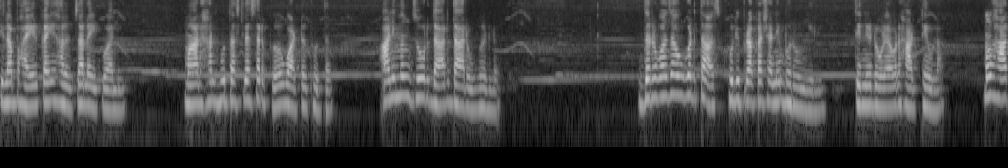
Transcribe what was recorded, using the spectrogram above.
तिला बाहेर काही हालचाल ऐकू आली. मारहाण होत असल्यासारखं वाटत होतं. आणि मग जोरदार दार उघडलं. दरवाजा उघडताच खोली प्रकाशाने भरून गेली. तिने डोळ्यावर हात ठेवला. मग हात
